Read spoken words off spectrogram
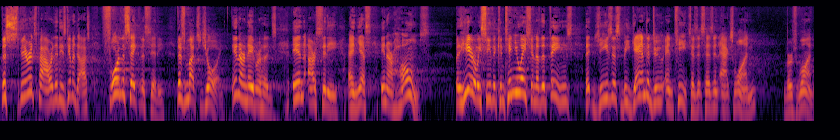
the Spirit's power that He's given to us for the sake of the city, there's much joy in our neighborhoods, in our city, and yes, in our homes. But here we see the continuation of the things that Jesus began to do and teach, as it says in Acts 1, verse 1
